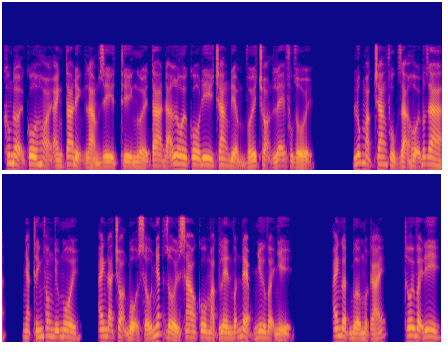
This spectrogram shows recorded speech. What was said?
không đợi cô hỏi anh ta định làm gì thì người ta đã lôi cô đi trang điểm với chọn lễ phục rồi. Lúc mặc trang phục dạ hội bước ra, nhạc thính phong đĩu môi, anh đã chọn bộ xấu nhất rồi sao cô mặc lên vẫn đẹp như vậy nhỉ? Anh gật bừa một cái, thôi vậy đi,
